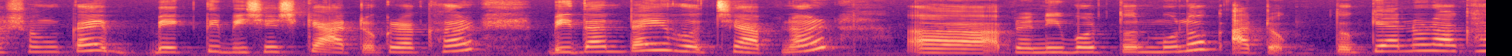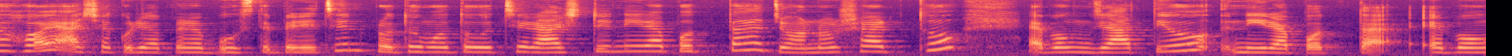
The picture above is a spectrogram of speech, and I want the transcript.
আশঙ্কায় ব্যক্তি বিশেষকে আটক রাখার বিধানটাই হচ্ছে আপনার আপনার নিবর্তনমূলক আটক। তো কেন রাখা হয়? আশা করি আপনারা বুঝতে পেরেছেন। প্রথমত হচ্ছে রাষ্ট্রের নিরাপত্তা, জনস্বার্থ এবং জাতীয় নিরাপত্তা। এবং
